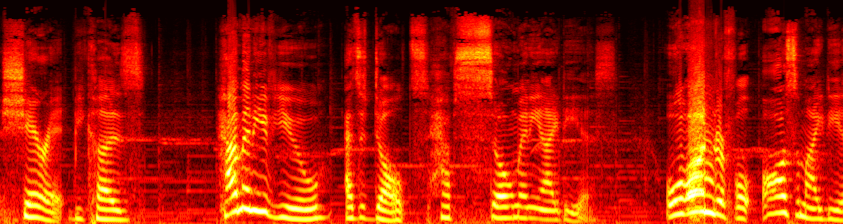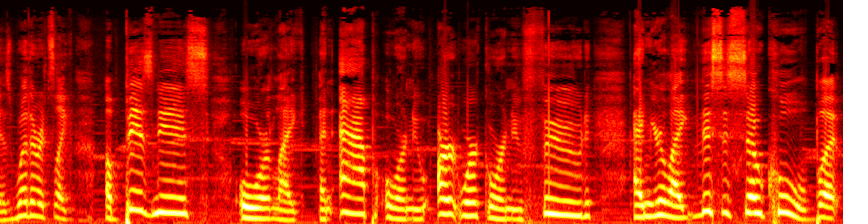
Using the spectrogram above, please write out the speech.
share it because how many of you as adults have so many ideas? Wonderful, awesome ideas, whether it's like a business or like an app or a new artwork or a new food, and you're like, this is so cool, but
